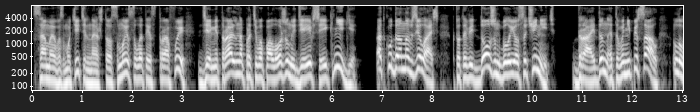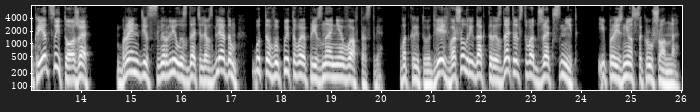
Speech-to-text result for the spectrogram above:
Самое возмутительное, что смысл этой строфы диаметрально противоположен идее всей книги. Откуда она взялась? Кто-то ведь должен был ее сочинить. Драйден этого не писал, Лукреций тоже. Бренди сверлил издателя взглядом, будто выпытывая признание в авторстве. В открытую дверь вошел редактор издательства Джек Снит и произнес сокрушенно.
